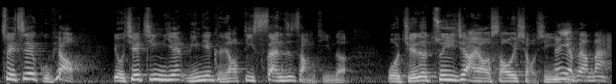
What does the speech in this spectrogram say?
所以这些股票有些今天、明天可能要第三只涨停的，我觉得追价要稍微小心一点。那要不要卖？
